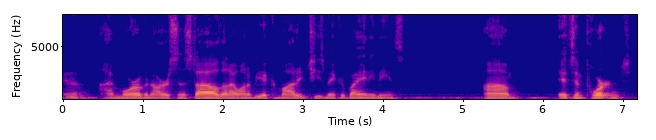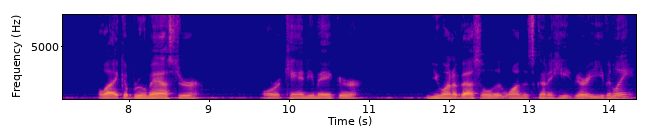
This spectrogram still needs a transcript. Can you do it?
And I'm more of an artisan style than I want to be a commodity cheesemaker by any means. Um, it's important, like a brewmaster or a candy maker, you want a vessel that one that's going to heat very evenly.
